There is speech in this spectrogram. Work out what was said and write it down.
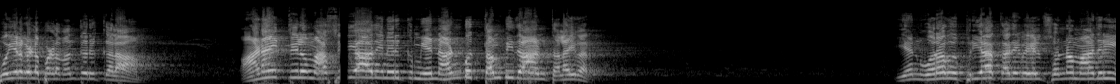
புயல்கள் பல வந்திருக்கலாம். அனைத்திலும் அசையாது நிற்கும் என் அன்பு தம்பிதான் தலைவர். என் உறவு பிரியா கதிவையில் சொன்ன மாதிரி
